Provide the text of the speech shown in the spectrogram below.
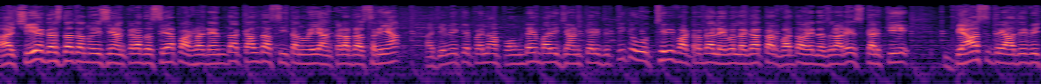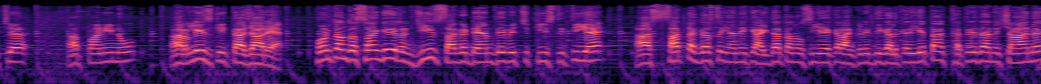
6 ਅਗਸਤ ਦਾ ਤੁਹਾਨੂੰ ਇਸੇ ਅੰਕੜਾ ਦੱਸਿਆ, ਭਾਖੜਾ ਡੈਮ ਦਾ। ਕੱਲ ਦਾ ਸੀ ਤੁਹਾਨੂੰ ਇਹ ਅੰਕੜਾ ਦੱਸ ਰਹੇ ਹਾਂ। ਜਿਵੇਂ ਕਿ ਪਹਿਲਾਂ ਪੌਂਗ ਡੈਮ ਬਾਰੇ ਜਾਣਕਾਰੀ ਦਿੱਤੀ ਕਿ ਉੱਥੇ ਵੀ ਵਾਟਰ ਦਾ ਲੈਵਲ ਲਗਾਤਾਰ ਵਾਧਾ ਹੋਇਆ ਨਜ਼ਰ ਆ ਰਿਹਾ। ਇਸ ਕਰਕੇ ਬਿਆਸ ਦਰਿਆ ਦੇ ਵਿੱਚ ਪਾਣੀ ਨੂੰ ਰਿਲੀਜ਼ ਕੀਤਾ ਜਾ ਰਿਹਾ ਹੈ। ਹੁਣ ਤੁਹਾਨੂੰ ਦੱਸਾਂਗੇ ਰਣਜੀਤ ਸਾਗਰ ਡੈਮ ਦੇ ਵਿੱਚ ਕੀ ਸਥਿਤੀ ਹੈ। ਆ 7 ਅਗਸਤ ਯਾਨੀ ਕਿ ਅੱਜ ਦਾ ਤੁਹਾਨੂੰ ਅਸੀਂ ਇੱਕ ਅੰਕੜੇ ਦੀ ਗੱਲ ਕਰੀਏ ਤਾਂ ਖਤਰੇ ਦਾ ਨਿਸ਼ਾਨ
